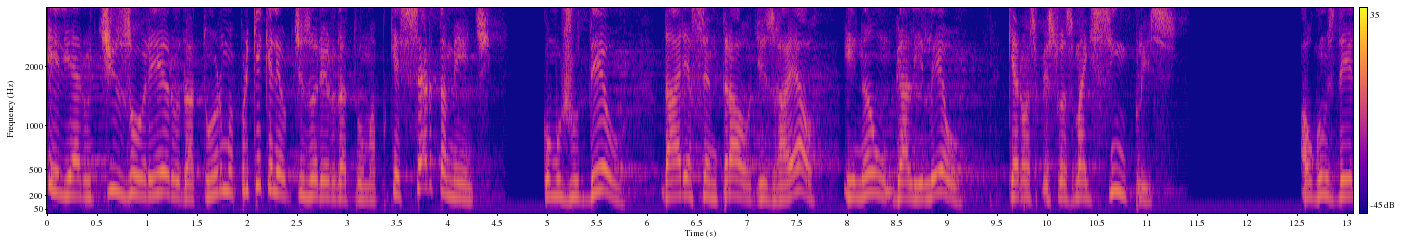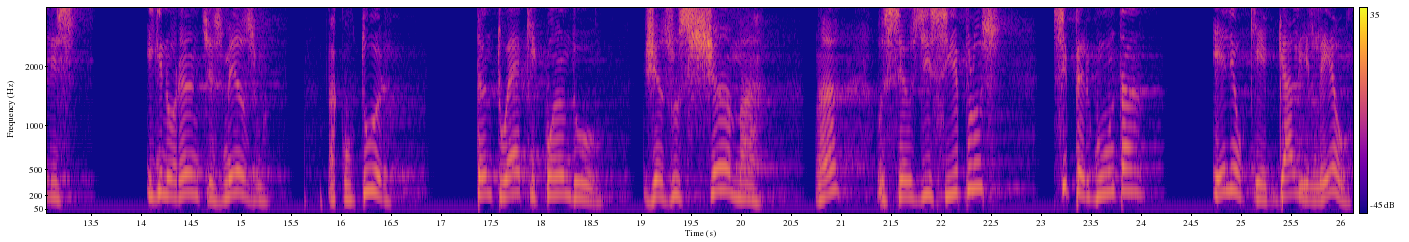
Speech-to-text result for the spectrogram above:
Ele era o tesoureiro da turma. Por que, que ele é o tesoureiro da turma? Porque certamente, como judeu da área central de Israel, e não galileu, que eram as pessoas mais simples, alguns deles ignorantes mesmo da cultura, tanto é que quando Jesus chama né, os seus discípulos, se pergunta: ele é o que? Galileu?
